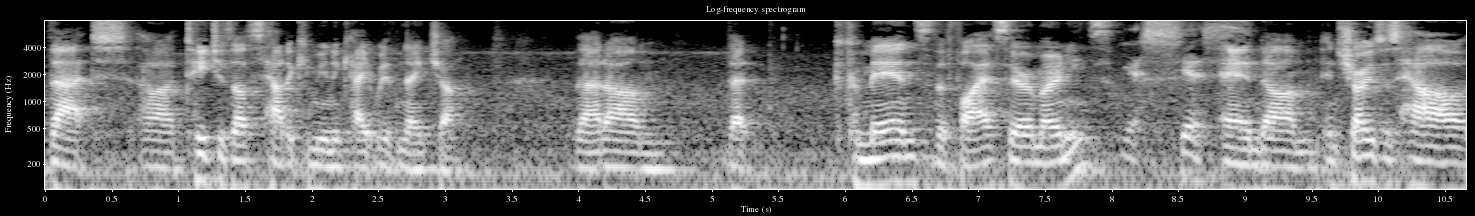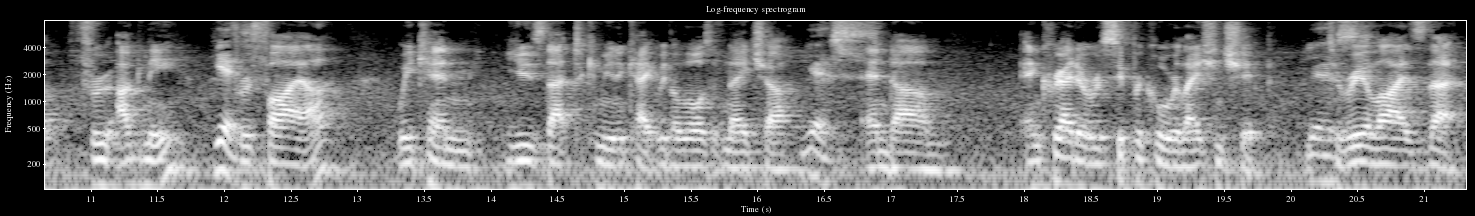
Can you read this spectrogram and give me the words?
that uh, teaches us how to communicate with nature, that um, that commands the fire ceremonies Yes, yes. and um, and shows us how through Agni, Yes. through fire, we can use that to communicate with the laws of nature yes. and um, and create a reciprocal relationship Yes. to realize that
